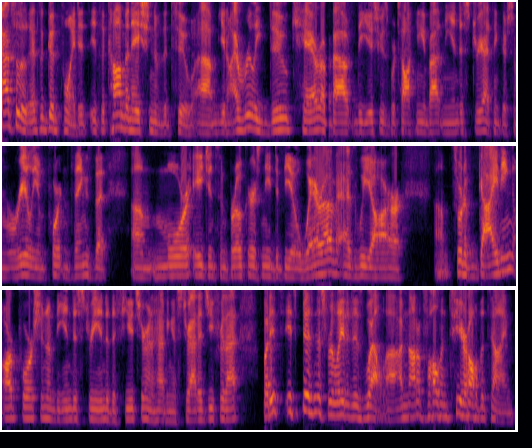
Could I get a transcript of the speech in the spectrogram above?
Absolutely, that's a good point. It's it's a combination of the two. Um, you know, I really do care about the issues we're talking about in the industry. I think there's some really important things that um, more agents and brokers need to be aware of as we are um, sort of guiding our portion of the industry into the future and having a strategy for that. But it's it's business related as well. Uh, I'm not a volunteer all the time.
